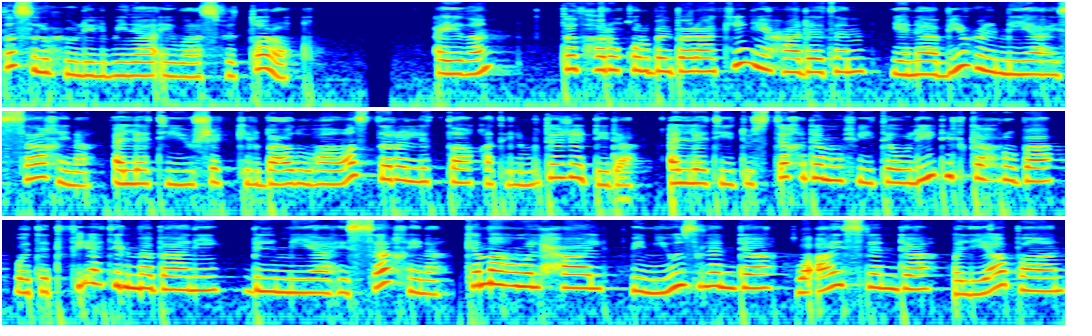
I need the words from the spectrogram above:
تصلح للبناء ورصف الطرق. أيضا تظهر قرب البراكين عادة ينابيع المياه الساخنة التي يشكل بعضها مصدرا للطاقة المتجددة التي تستخدم في توليد الكهرباء وتدفئة المباني بالمياه الساخنة كما هو الحال في نيوزيلندا وآيسلندا واليابان.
